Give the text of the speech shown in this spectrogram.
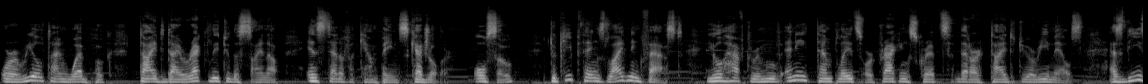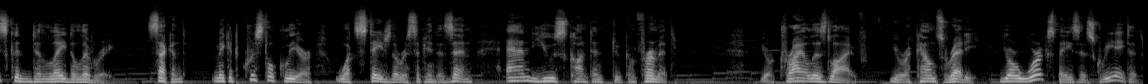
or a real-time webhook tied directly to the signup instead of a campaign scheduler. Also, to keep things lightning fast, you'll have to remove any templates or tracking scripts that are tied to your emails, as these could delay delivery. Second, make it crystal clear what stage the recipient is in, and use content to confirm it. Your trial is live, your account's ready, your workspace is created,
